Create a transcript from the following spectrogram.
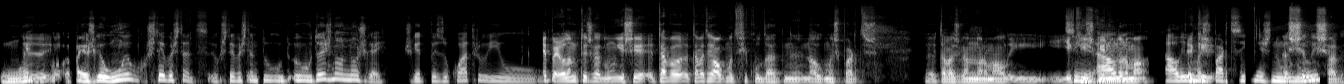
Um é, uh, eu joguei o um, eu gostei bastante. Eu gostei bastante do o dois não, não joguei. Joguei depois o 4 e o. Epá, eu lembro de ter jogado um e achei. Estava a ter alguma dificuldade em algumas partes estava a jogar no normal e, e aqui Sim, joguei no ali, normal. Há ali aqui, umas partezinhas no. Achei lixado.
